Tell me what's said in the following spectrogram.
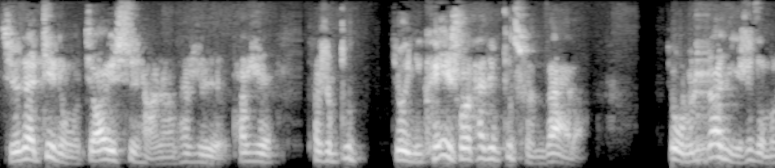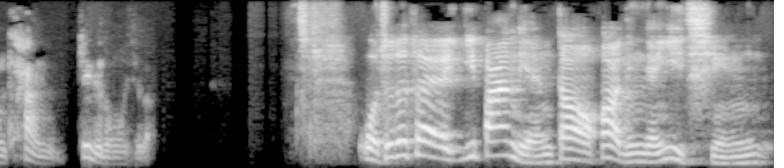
其实在这种交易市场上，它是它是它是不就你可以说它就不存在的。就我不知道你是怎么看这个东西的。我觉得在一八年到二零年疫情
